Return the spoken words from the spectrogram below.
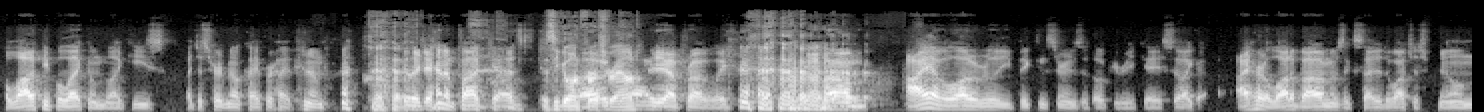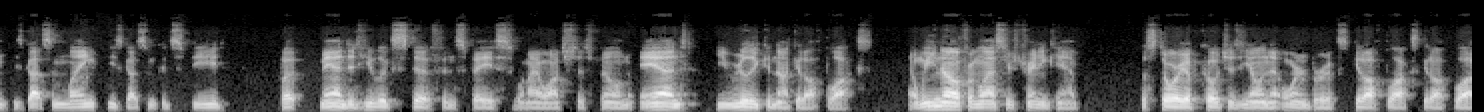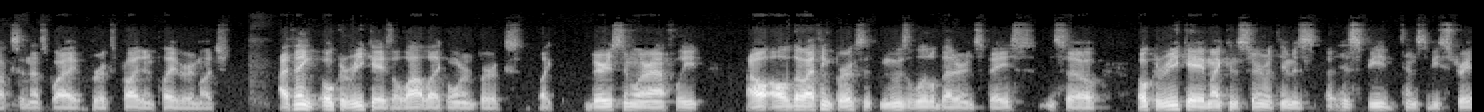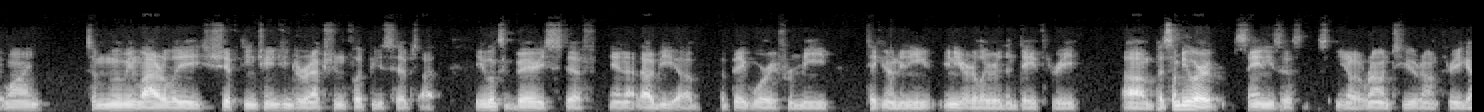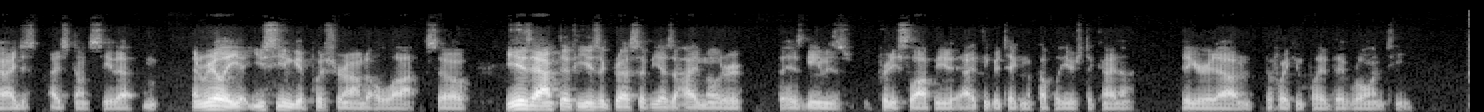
a lot of people like him. Like he's, I just heard Mel Kiper hyping him the other day on a podcast. Is he going first uh, round? Uh, yeah, probably. um, I have a lot of really big concerns with Okereke. So I like I heard a lot about him. I was excited to watch his film. He's got some length. He's got some good speed. But man, did he look stiff in space when I watched his film. And he really could not get off blocks. And we know from last year's training camp the story of coaches yelling at Oren Burks, get off blocks, get off blocks. And that's why Burks probably didn't play very much. I think Okereke is a lot like Oren Burks, like very similar athlete although I think Burks moves a little better in space. And so Okereke, my concern with him is uh, his speed tends to be straight line. So moving laterally, shifting, changing direction, flipping his hips. I, he looks very stiff, and that would be a, a, big worry for me taking him any any earlier than day three. Um, but some people are saying he's a you know round two, round three guy. I just I just don't see that. And really, you see him get pushed around a lot. So he is active, he is aggressive, he has a high motor but his game is pretty sloppy. I think it would take him a couple of years to kind of figure it out before he can play a big role on the team.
